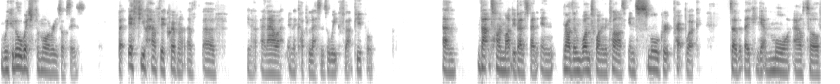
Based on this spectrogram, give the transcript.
we could all wish for more resources but if you have the equivalent of, of you know an hour in a couple of lessons a week for that pupil, um, that time might be better spent in rather than one to one in the class in small group prep work, so that they can get more out of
